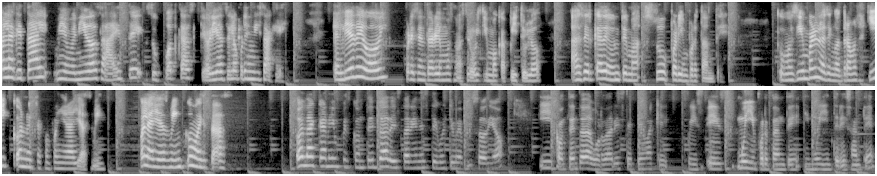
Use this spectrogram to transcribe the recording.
Hola, ¿qué tal? Bienvenidos a este su podcast Teorías del Aprendizaje. El día de hoy presentaremos nuestro último capítulo acerca de un tema súper importante. Como siempre nos encontramos aquí con nuestra compañera Yasmin. Hola Yasmin, ¿cómo estás? Hola Karen, pues contenta de estar en este último episodio y contenta de abordar este tema que pues es muy importante y muy interesante.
